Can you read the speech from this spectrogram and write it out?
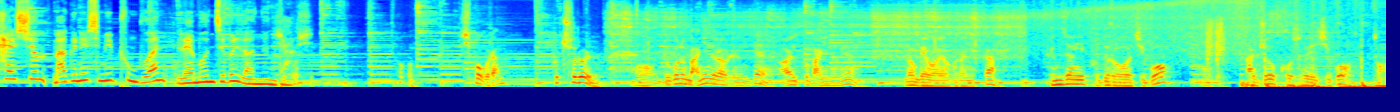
칼슘, 마그네슘이 풍부한 레몬즙을 넣는다. 15cc. 소금 15g. 후추를 어, 누구는 많이 넣으라고 그러는데 아 이거 많이 넣으면 너무 매워요. 그러니까 굉장히 부드러워지고 어, 아주 고소해지고 어,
